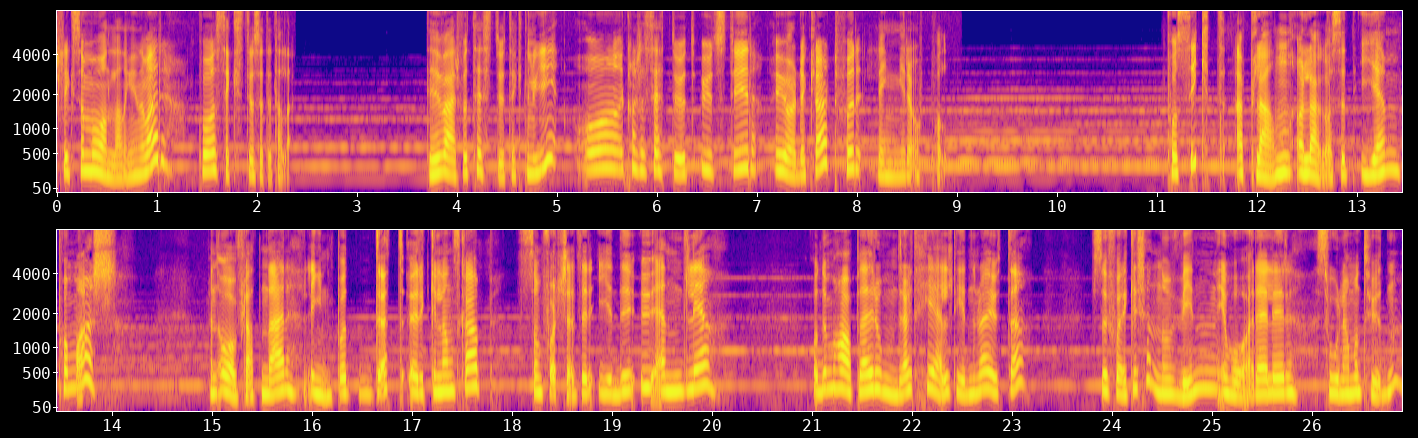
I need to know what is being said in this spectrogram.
slik som månelandingene var, på 60- og 70-tallet. Det vil være for å teste ut teknologi og kanskje sette ut utstyr og gjøre det klart for lengre opphold. På sikt er planen å lage oss et hjem på Mars. Men overflaten der ligner på et dødt ørkenlandskap som fortsetter i det uendelige. Og du må ha på deg romdrakt hele tiden du er ute, så du får ikke kjenne noe vind i håret eller sola mot huden.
